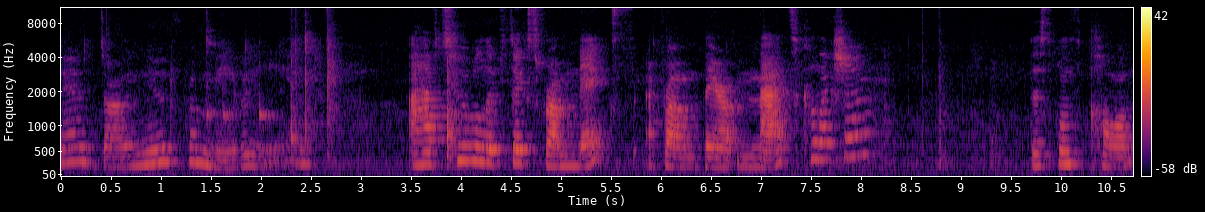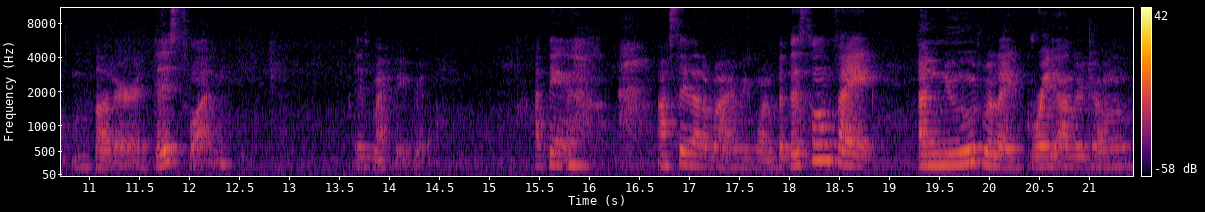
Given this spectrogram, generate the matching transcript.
Is Daringly Nude from Maybelline. I have two lipsticks from NYX from their matte collection. This one's called Butter. This one is my favorite. I think, I'll say that about everyone, but this one's like a nude with like gray undertones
